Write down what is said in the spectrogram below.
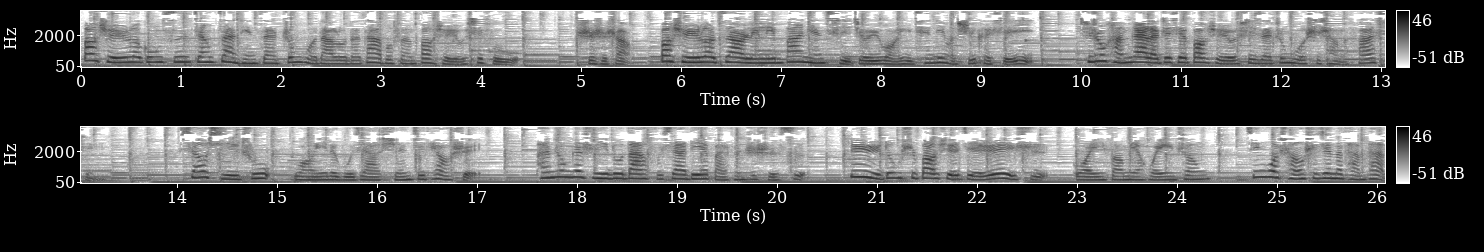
暴雪娱乐公司将暂停在中国大陆的大部分暴雪游戏服务。事实上，暴雪娱乐自二零零八年起就与网易签订了许可协议，其中涵盖了这些暴雪游戏在中国市场的发行。消息一出，网易的股价旋即跳水，盘中更是一度大幅下跌百分之十四。对于与动视暴雪解约一事，网易方面回应称，经过长时间的谈判，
